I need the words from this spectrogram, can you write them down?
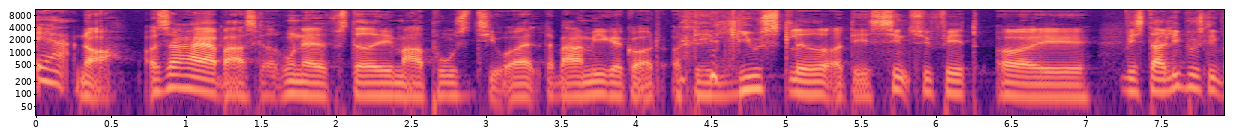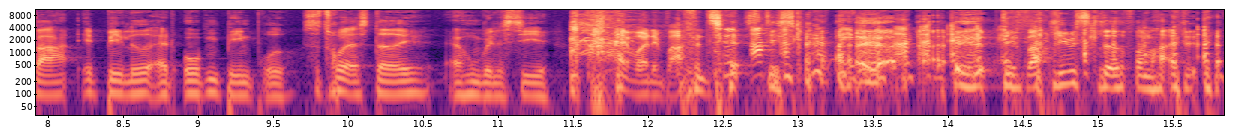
Ja. Nå, og så har jeg bare skrevet, hun er stadig meget positiv, og alt er bare mega godt, og det er livsglæde, og det er sindssygt fedt, og øh, hvis der lige pludselig var et billede af et åbent benbrud, så tror jeg stadig, at hun ville sige, ej, hvor er det bare fantastisk. det er bare livsglæde for mig, det der.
